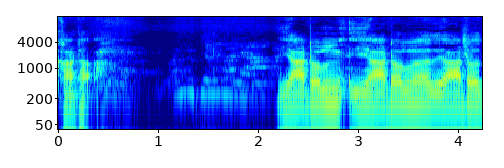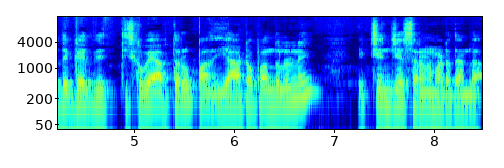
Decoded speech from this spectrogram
కాటా. ఈ ఆటోలని ఈ ఆటోలు అది ఆటో దగ్గరికి తీసుకుపోయి ఆపుతారు. ప- ఈ ఆటో పందులని ఎక్స్చేంజ్ చేస్తారనమాట దాంట్లో.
